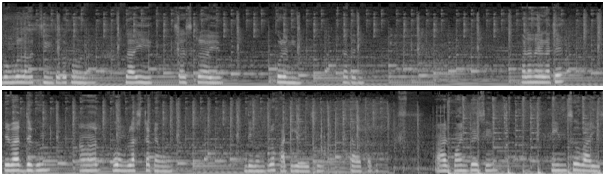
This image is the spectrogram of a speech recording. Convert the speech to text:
বোমগুলো লাগাচ্ছি। ততক্ষণ লাইক সাবস্ক্রাইব করে নিন। তাড়াতাড়ি। করা হয়ে গেছে? এবার দেখুন আমার বোম ব্লাস্টটা কেমন। দেখুন পুরো ফাটিয়ে দিয়েছে টাওয়ারটাকে। আর পয়েন্ট পেয়েছি তিনশো বাইশ।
